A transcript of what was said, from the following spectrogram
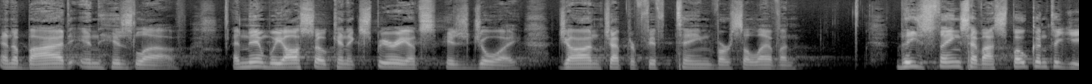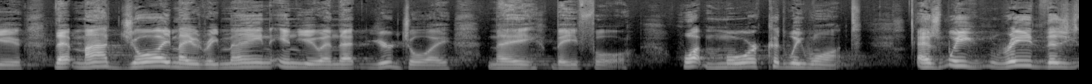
and abide in his love. And then we also can experience his joy. John chapter 15, verse 11. These things have I spoken to you, that my joy may remain in you, and that your joy may be full. What more could we want? As we read the,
